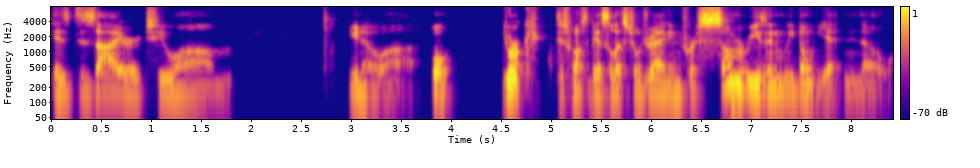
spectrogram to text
his desire to um, you know, uh, well, York just wants to be a celestial dragon for some reason we don't yet know.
